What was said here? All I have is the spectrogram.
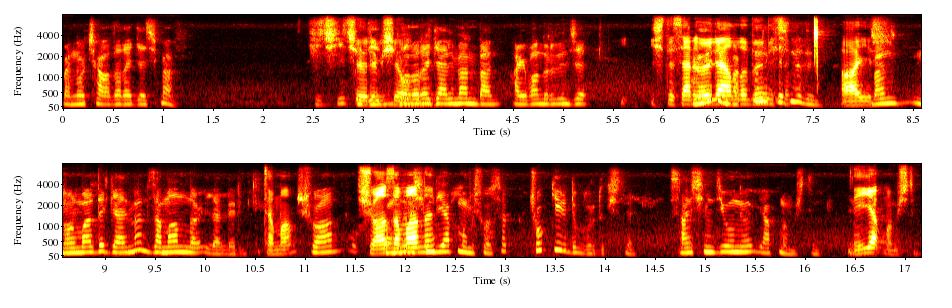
Ben o çağlara geçmem. Hiç hiç öyle bir şey Buralara olmadı. gelmem ben. Hayvan ölünce. İşte sen öyle anladığın için. dedim. Hayır. Ben normalde gelmem zamanla ilerlerim. Tamam. Şu an Şu an onları zamanı şimdi yapmamış olsak çok geride bulurduk işte. Sen şimdi onu yapmamıştın. neyi yapmamıştım?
